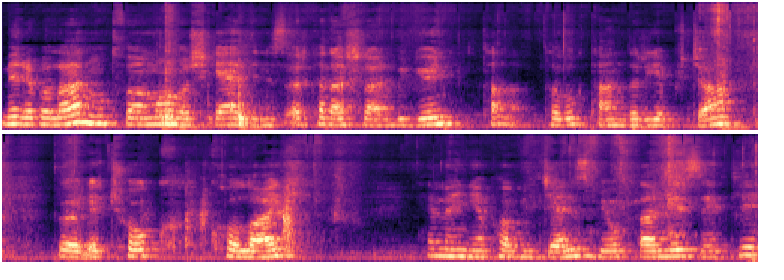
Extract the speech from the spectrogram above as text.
Merhabalar, mutfağıma hoş geldiniz. Arkadaşlar bugün ta- tavuk tandır yapacağım. Böyle çok kolay, hemen yapabileceğiniz bir o kadar lezzetli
